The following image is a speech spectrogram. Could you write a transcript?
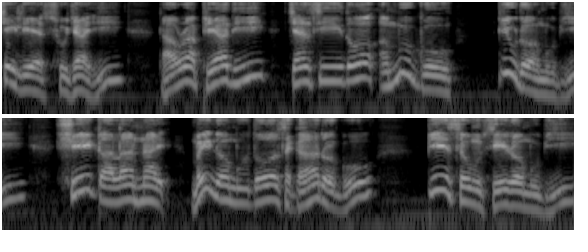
ချိတ်လျက်ဆိုကြ၏ဒါဝရဘုရားသည်ကြံစီသောအမှုကို ပြုတော်မူပြီးရှေးကာလ၌မိန်တော်မူသော စကားတော်ကို ပြည့်စုံစေတော်မူပြီး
